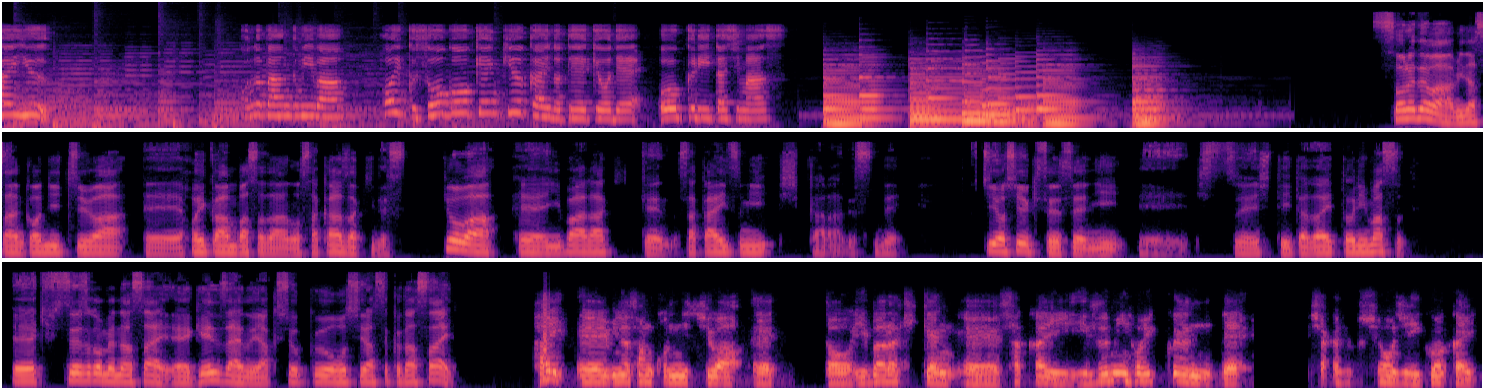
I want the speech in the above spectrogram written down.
BYU この番組は保育総合研究会の提供でお送りいたしますそれでは皆さん、こんにちは。えー保育アンバサダーの坂崎です。今日は、えー茨城県坂泉市からですね、菊池義之先生に、えー出演していただいております。えー菊池先生ごめんなさい。えー現在の役職をお知らせください。はい、えー皆さん、こんにちは。えーっと、茨城県、えー堺泉保育園で、社会福祉法人育和会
